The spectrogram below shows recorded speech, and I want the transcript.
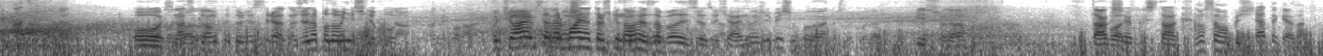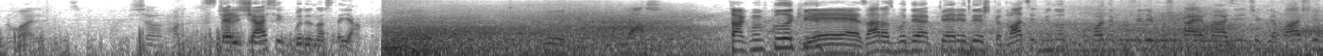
17 км. О, 17 кілометрів це вже серйозно, вже на половині шляху. Почуваємося нормально, трошки ноги забились, вже, звичайно. Ми вже більше половини шляху дали. Більше, так. Так, що якось так. Ну, самопочуття таке, да, нормально. Все. Через часик буде на стоянку. Так, ми в кулаки. Є, зараз буде передишка. 20 минут походимо по селі, пошукаємо магазинчик для Паші.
